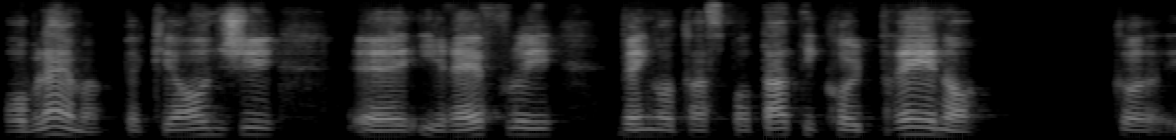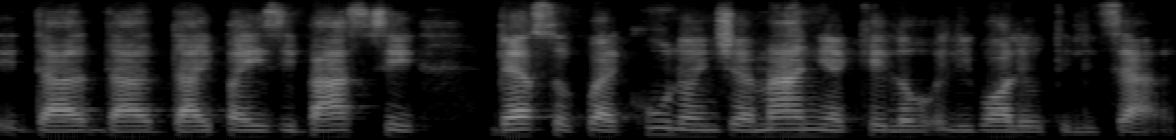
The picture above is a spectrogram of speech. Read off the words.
problema perché oggi eh, i reflui vengono trasportati col treno da, da, dai Paesi Bassi verso qualcuno in Germania che lo, li vuole utilizzare.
